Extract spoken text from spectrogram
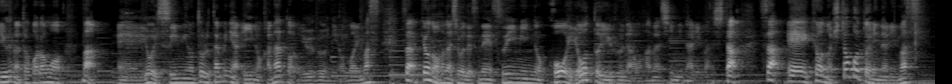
いうふうなところもまあ、えー、良い睡眠をとるためにはいいのかなというふうに思います。さあ今日のお話はですね睡眠の効用というふうなお話になりました。さあ、えー、今日の一言になります。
